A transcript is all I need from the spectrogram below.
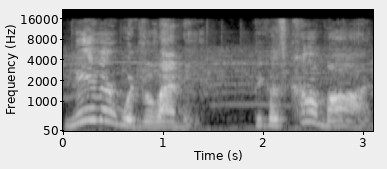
Neither would Lemmy. Because come on.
